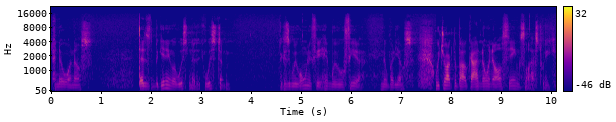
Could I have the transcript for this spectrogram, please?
and no one else. That is the beginning of wisdom. Because if we only fear Him, we will fear nobody else. We talked about God knowing all things last week.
